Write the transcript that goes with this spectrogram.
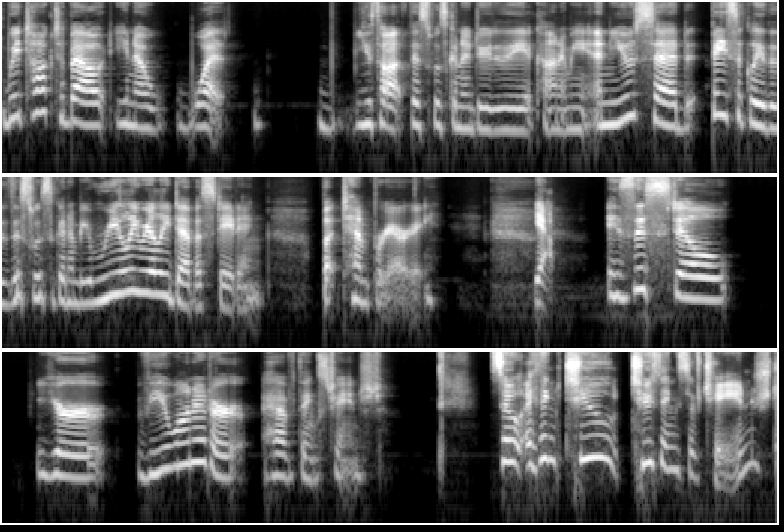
we talked about, you know, what you thought this was going to do to the economy. And you said basically that this was going to be really, really devastating, but temporary. Yeah. Is this still your view on it, or have things changed? So I think two two things have changed.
